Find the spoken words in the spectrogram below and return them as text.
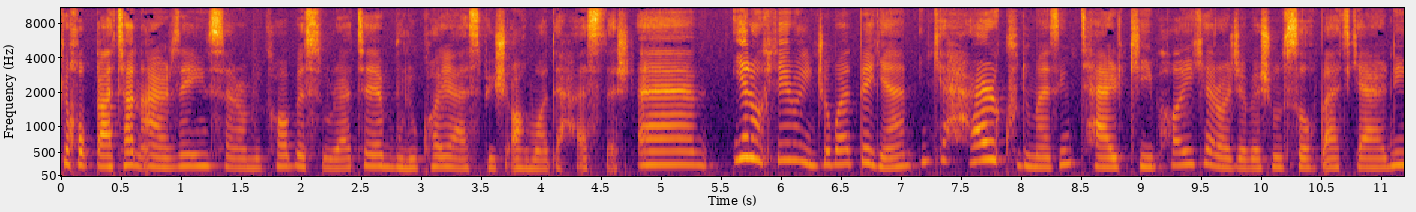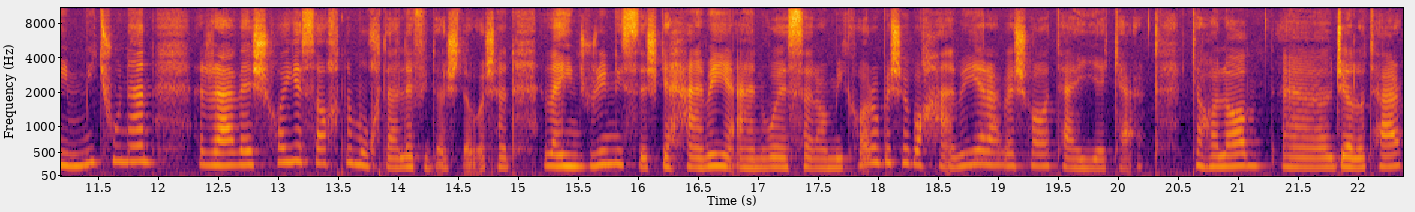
که خب قطعا عرضه این سرامیک ها به صورت بلوک های از پیش آماده هستش. یه نکته رو اینجا باید بگم اینکه هر کدوم از این ترکیب هایی که راجبشون صحبت کردیم می‌تونن روش های ساخت مختلفی داشته باشن و اینجوری نیستش که همه انواع سرامیک ها رو بشه با همه روش ها تهیه کرد. که حالا جلوتر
